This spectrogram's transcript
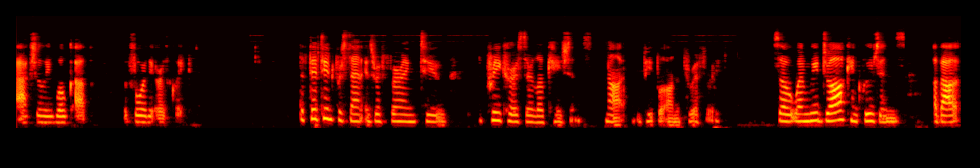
actually woke up before the earthquake. The 15% is referring to the precursor locations, not the people on the periphery. So when we draw conclusions about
